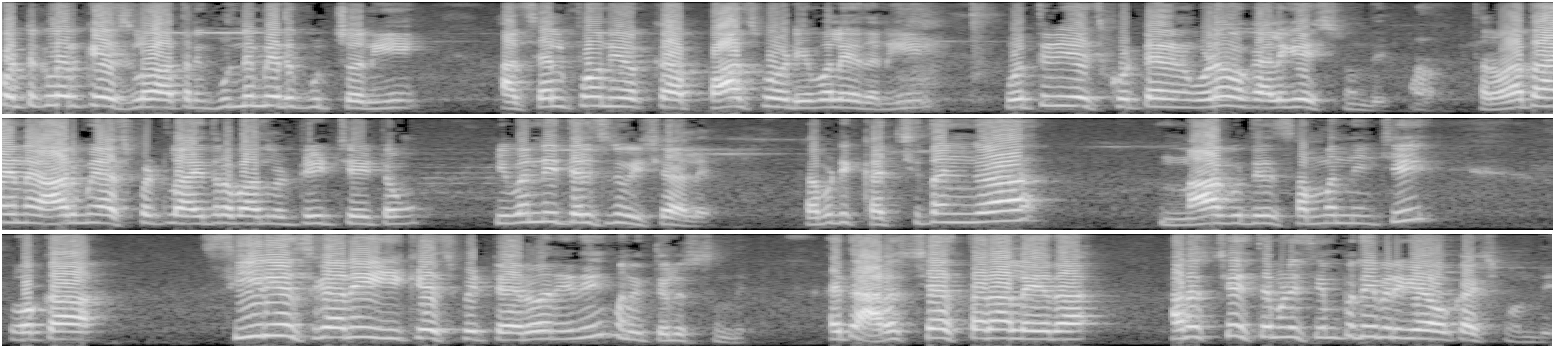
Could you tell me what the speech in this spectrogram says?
పర్టికులర్ కేసులో అతని గుండె మీద కూర్చొని ఆ సెల్ ఫోన్ యొక్క పాస్వర్డ్ ఇవ్వలేదని ఒత్తిడి చేసి కొట్టారని కూడా ఒక అలిగేషన్ ఉంది. తర్వాత ఆయన ఆర్మీ హాస్పిటల్ హైదరాబాద్లో ట్రీట్ చేయటం ఇవన్నీ తెలిసిన విషయాలే. కాబట్టి ఖచ్చితంగా నాకు తెలిసి సంబంధించి ఒక సీరియస్గానే ఈ కేసు పెట్టారు అనేది మనకు తెలుస్తుంది. అయితే అరెస్ట్ చేస్తారా లేదా? అరెస్ట్ చేస్తే మళ్ళీ సింపతి పెరిగే అవకాశం ఉంది.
